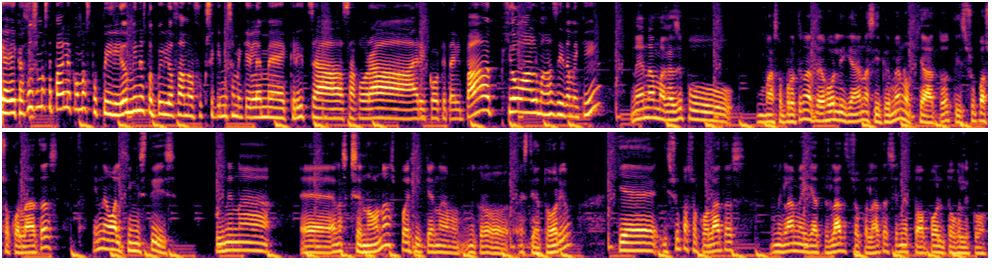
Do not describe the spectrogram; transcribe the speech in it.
Και καθώς είμαστε πάλι ακόμα στο πύλιο, μείνε στο πύλιο Θάνο αφού ξεκινήσαμε και λέμε κρίτσα, σαγορά, αερικό κτλ. Ποιο άλλο μαγαζί είδαμε εκεί; Ναι, ένα μαγαζί που μας το προτείνατε όλοι για ένα συγκεκριμένο πιάτο της σούπας σοκολάτας είναι ο αλχημιστής που είναι ένα, ε, ένας ξενώνας που έχει και ένα μικρό εστιατόριο και η σούπα σοκολάτας μιλάμε για τους λάτρες της σοκολάτας είναι το απόλυτο γλυκό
